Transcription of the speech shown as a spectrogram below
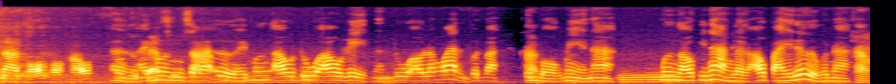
หน้าท้องของเขาเอก็อคือให้แปดมึงศูนย์ซะสาว่าม เออให้มึงเอาดูเอาเลขนั่นดูเอารางวัลเพิ่นว่าเพิ่นบอกแม่นะมึงเอาพี่นางแล้วก็เอาไปเด้อเพิ่นน่ะครับ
